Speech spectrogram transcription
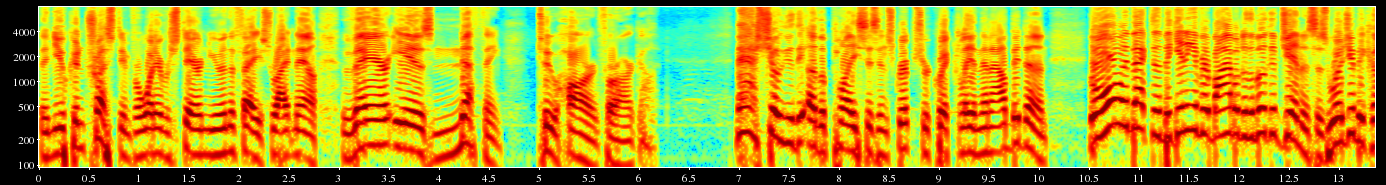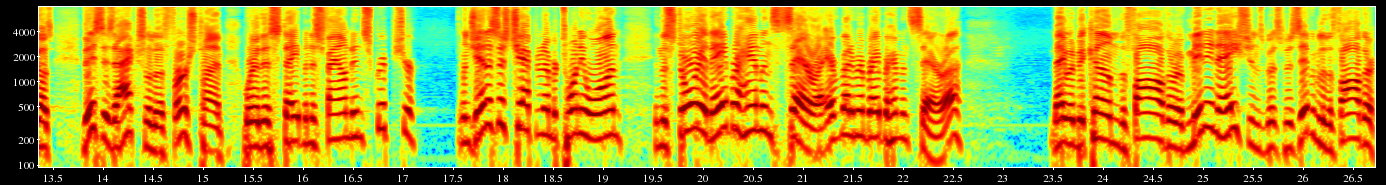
then you can trust Him for whatever's staring you in the face right now. There is nothing too hard for our God. May I show you the other places in Scripture quickly, and then I'll be done. Go all the way back to the beginning of your Bible to the book of Genesis, would you? Because this is actually the first time where this statement is found in Scripture. In Genesis chapter number 21, in the story of Abraham and Sarah, everybody remember Abraham and Sarah? They would become the father of many nations, but specifically the father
